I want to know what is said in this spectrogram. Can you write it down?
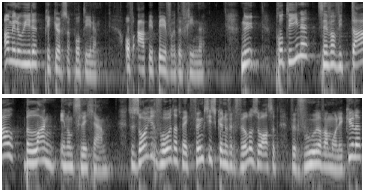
amyloïde precursorproteïne, of APP voor de vrienden. Nu, proteïnen zijn van vitaal belang in ons lichaam. Ze zorgen ervoor dat wij functies kunnen vervullen, zoals het vervoeren van moleculen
